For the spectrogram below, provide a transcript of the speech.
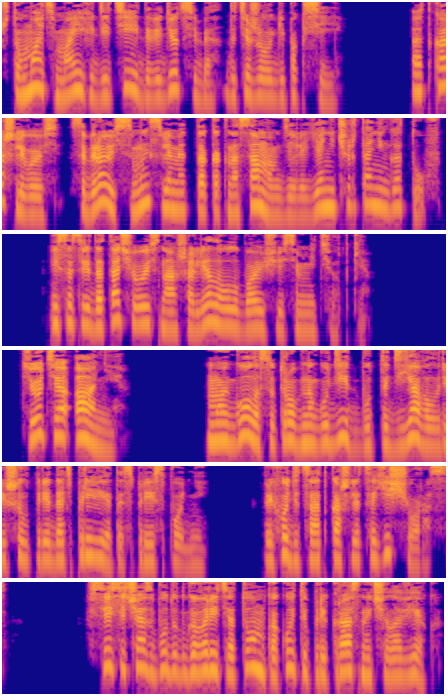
что мать моих детей доведет себя до тяжелой гипоксии. Откашливаюсь, собираюсь с мыслями, так как на самом деле я ни черта не готов, и сосредотачиваюсь на ошалело улыбающейся мне тетке. «Тетя Ани!» Мой голос утробно гудит, будто дьявол решил передать привет из преисподней. Приходится откашляться еще раз. Все сейчас будут говорить о том, какой ты прекрасный человек,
